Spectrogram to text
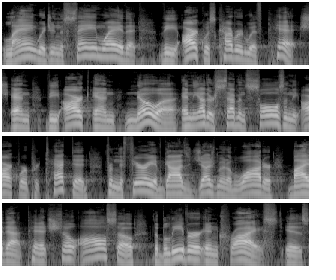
language, in the same way that the ark was covered with pitch, and the ark and Noah and the other seven souls in the ark were protected from the fury of God's judgment of water by that pitch, so also the believer in Christ is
